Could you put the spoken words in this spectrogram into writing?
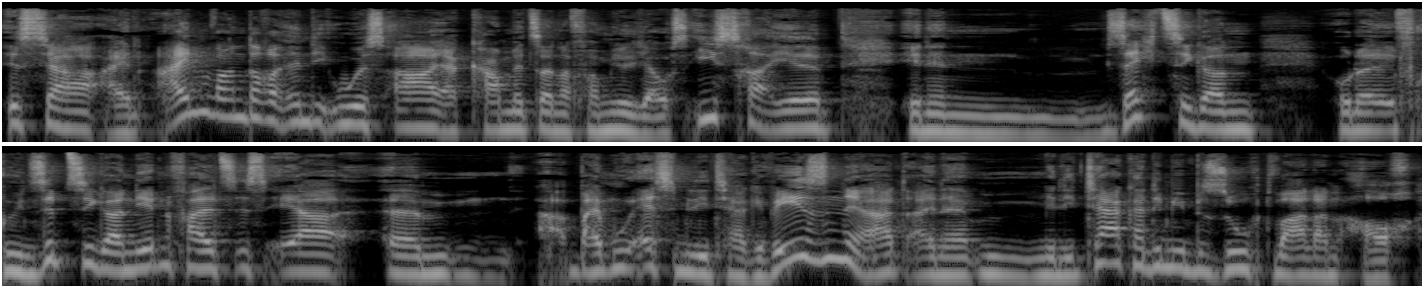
ist ja ein Einwanderer in die USA. Er kam mit seiner Familie aus Israel in den 60ern oder frühen 70ern. Jedenfalls ist er ähm, beim US-Militär gewesen. Er hat eine Militärakademie besucht, war dann auch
